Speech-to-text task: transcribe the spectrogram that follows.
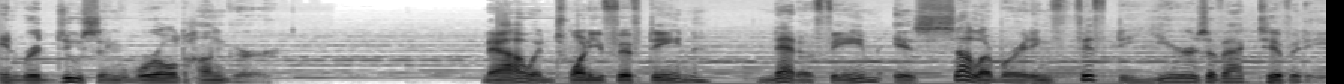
in reducing world hunger. Now in 2015, Netafim is celebrating 50 years of activity,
